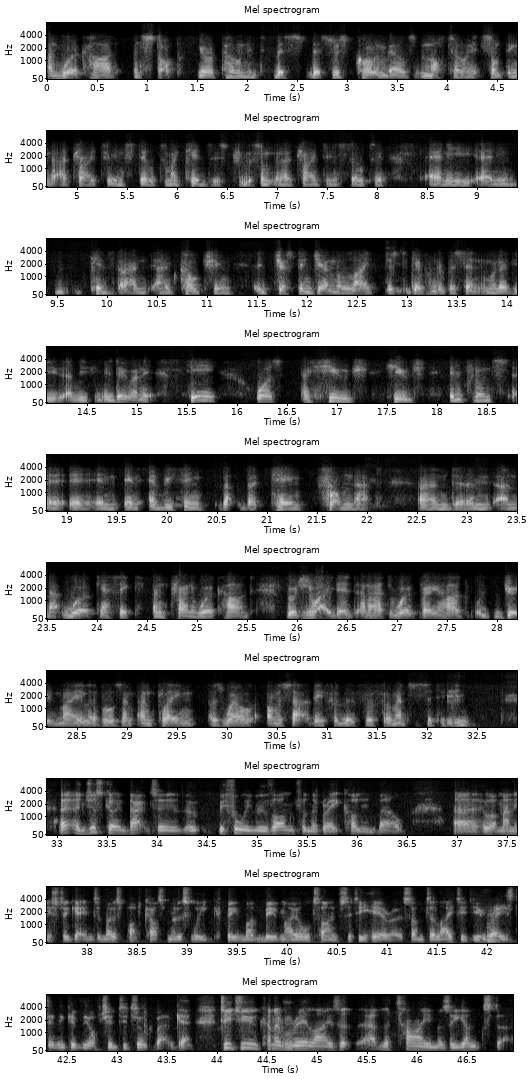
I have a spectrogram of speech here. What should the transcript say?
and work hard and stop your opponent. This this was Colin Bell's motto, and it's something that I try to instill to my kids. It's something I try to instill to any any kids that I'm, I'm coaching, just in general life, just to give 100% in whatever you, everything you do. And it, he was a huge, huge influence in, in, in everything that, that came from that and um, and that work ethic and trying to work hard, which is what I did, and I had to work very hard during my A levels and, and playing as well on a Saturday for the for, for Manchester City. Mm-hmm. And just going back to uh, before we move on from the great Colin Bell, uh, who I managed to get into most podcasts most week, being my, being my all-time City hero. So I'm delighted you mm. raised him and given the opportunity to talk about him again. Did you kind of mm. realise at, at the time as a youngster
